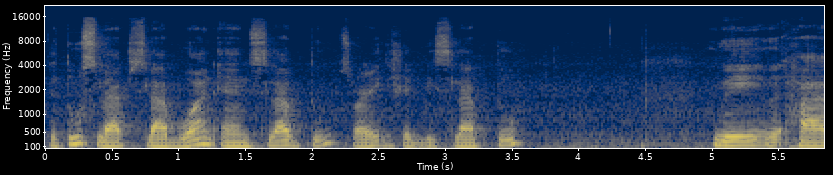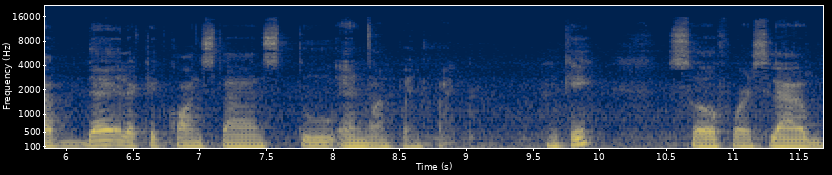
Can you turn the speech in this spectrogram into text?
the two slabs, slab 1 and slab 2, sorry, this should be slab 2 we have dielectric constants 2 and 1.5 okay? So for slab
